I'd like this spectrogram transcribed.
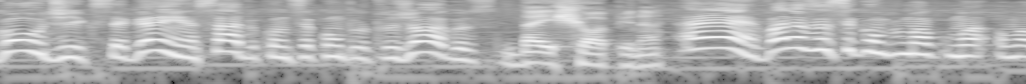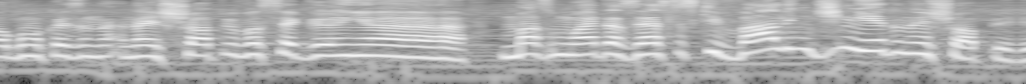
gold que você ganha, sabe? Quando você compra outros jogos. Da eShop, né? É, várias vezes você compra uma, uma- uma- alguma coisa na, na eShop e você ganha umas moedas extras que valem dinheiro na eShop.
